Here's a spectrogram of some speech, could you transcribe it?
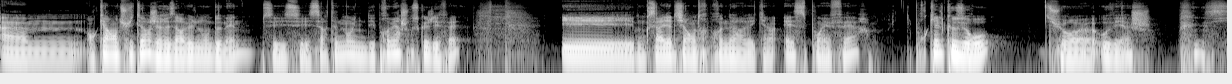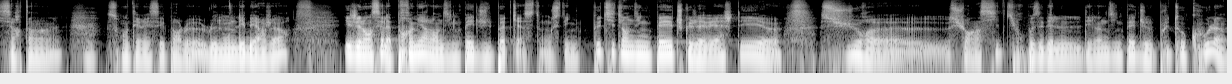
en 48 heures, j'ai réservé le nom de domaine. C'est certainement une des premières choses que j'ai fait. Et donc serial-entrepreneur avec un s.fr pour quelques euros sur OVH, euh, si certains sont intéressés par le, nom de l'hébergeur. Et j'ai lancé la première landing page du podcast. Donc c'était une petite landing page que j'avais achetée euh, sur, euh, sur un site qui proposait des, landing pages plutôt cool.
